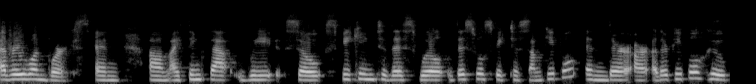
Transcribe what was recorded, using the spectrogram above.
everyone works, and um, I think that we. So speaking to this will this will speak to some people, and there are other people who,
